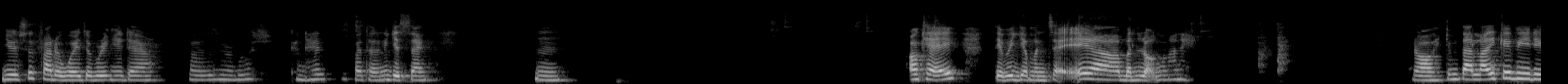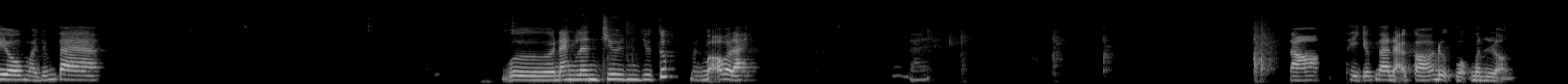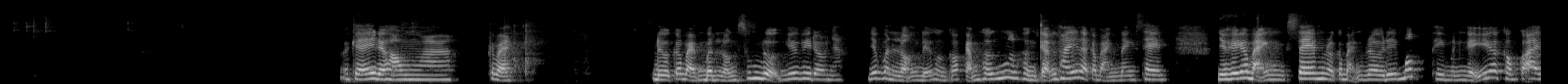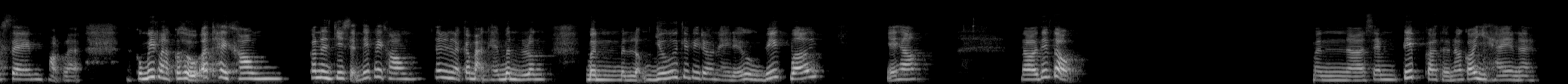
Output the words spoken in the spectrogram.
You should find a way to bring it down. Can help. Và thử nó dịch sang. Ừ. ok thì bây giờ mình sẽ uh, bình luận nó này rồi chúng ta lấy cái video mà chúng ta vừa đăng lên trên YouTube mình bỏ vào đây. Đấy. đó thì chúng ta đã có được một bình luận. Ok được không ờ, các bạn? Được các bạn bình luận xuống được dưới video nha. Nhớ bình luận để hường có cảm hứng, hường cảm thấy là các bạn đang xem. Nhiều khi các bạn xem rồi các bạn rời đi mất thì mình nghĩ không có ai xem hoặc là không biết là có hữu ích hay không, có nên chia sẻ tiếp hay không. Thế nên là các bạn hãy bình luận bình bình luận dưới cái video này để hường viết với. Vậy không rồi, tiếp tục. Mình à, xem tiếp coi thử nó có gì hay nè.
